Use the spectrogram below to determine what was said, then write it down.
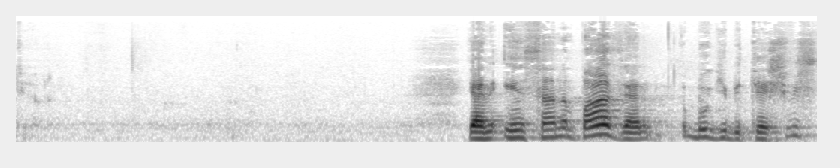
diyor. Yani insanı bazen bu gibi teşviş,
